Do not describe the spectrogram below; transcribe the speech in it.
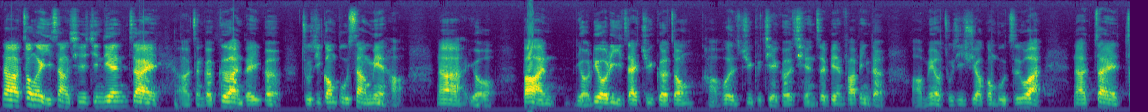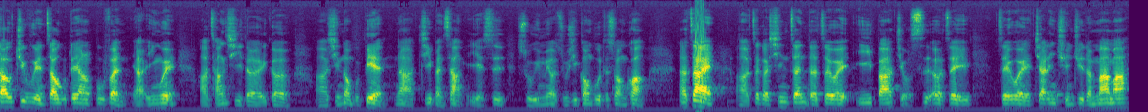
那综合以上，其实今天在呃整个个案的一个足迹公布上面，哈，那有包含有六例在居隔中，好或者居隔解隔前这边发病的，啊没有足迹需要公布之外，那在招居护员照顾对象的部分，啊因为啊长期的一个呃行动不便，那基本上也是属于没有足迹公布的状况。那在呃这个新增的这位一八九四二这一这位家庭群聚的妈妈，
